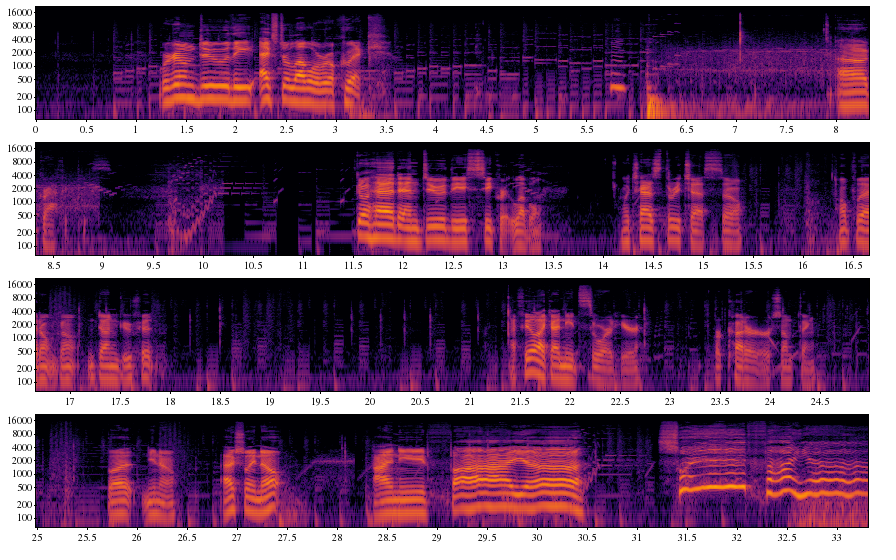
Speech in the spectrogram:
We're going to do the extra level real quick. Uh, graphic piece. go ahead and do the secret level, which has three chests, so hopefully I don't go done goof it. I feel like I need sword here, or cutter or something. But, you know, actually, no. I need fire. Sweet fire.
